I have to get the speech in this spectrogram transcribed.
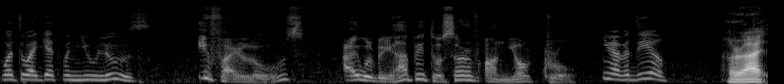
What do I get when you lose? If I lose, I will be happy to serve on your crew. You have a deal. All right.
